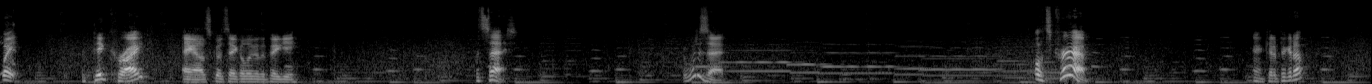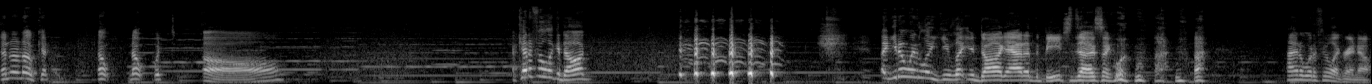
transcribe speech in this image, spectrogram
Wait, the pig cried? Hang on, let's go take a look at the piggy. What's that? What is that? Oh, it's crab. Can I pick it up? No, no, no, can... No, no, what? Aww. I kind of feel like a dog. like, you know when like you let your dog out at the beach and the dog's like, I don't know what I feel like right now.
